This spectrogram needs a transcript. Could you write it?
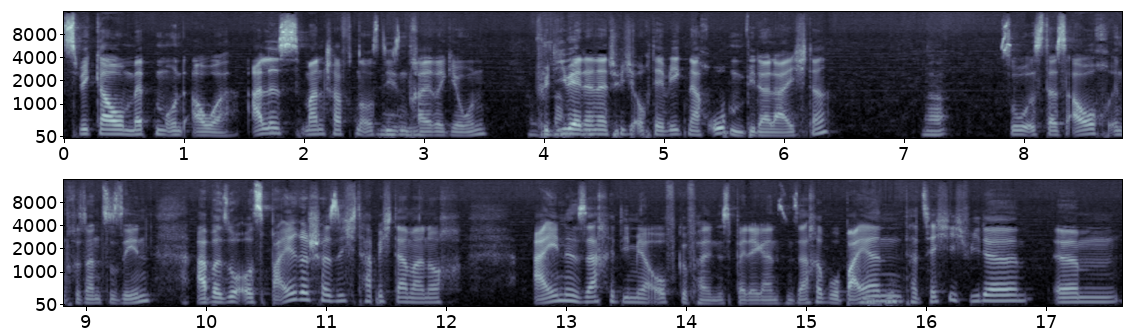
Zwickau, Meppen und Aue. Alles Mannschaften aus diesen mhm. drei Regionen. Für die wäre dann natürlich auch der Weg nach oben wieder leichter. Ja. So ist das auch interessant zu sehen. Aber so aus bayerischer Sicht habe ich da mal noch eine Sache, die mir aufgefallen ist bei der ganzen Sache, wo Bayern mhm. tatsächlich wieder, ähm,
